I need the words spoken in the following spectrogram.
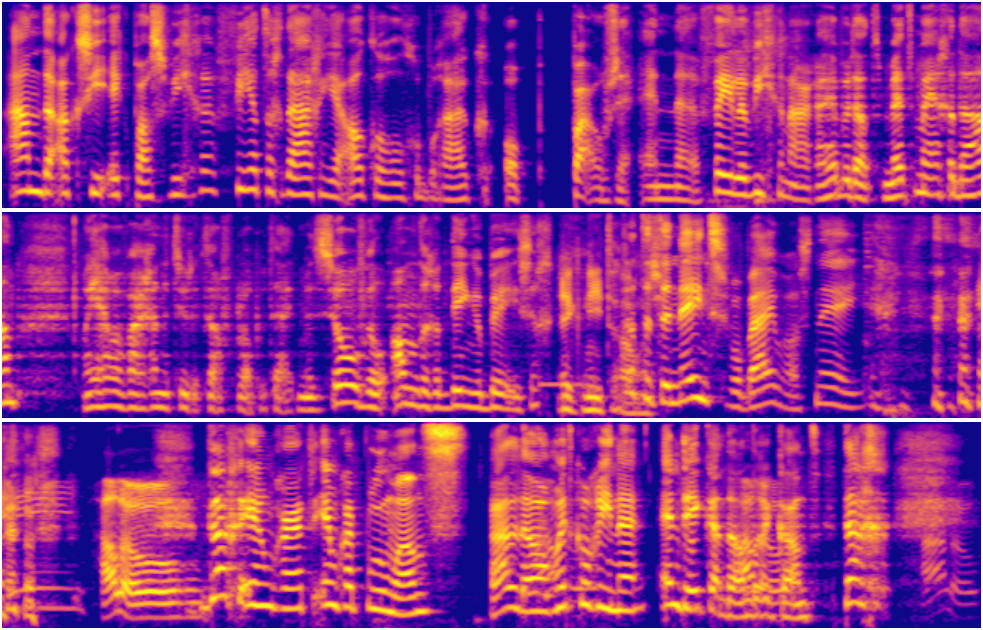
aan de actie Ik pas Wiegen. 40 dagen je alcoholgebruik op pauze. En eh, vele Wiegenaren hebben dat met mij gedaan. Maar ja, we waren natuurlijk de afgelopen tijd met zoveel andere dingen bezig. Ik niet Dat trouwens. het ineens voorbij was. Nee. Hallo. Dag Irmgard, Irmgard Poelmans. Hallo, met Corine en Dick aan de andere Hallo. kant. Dag. Hallo.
